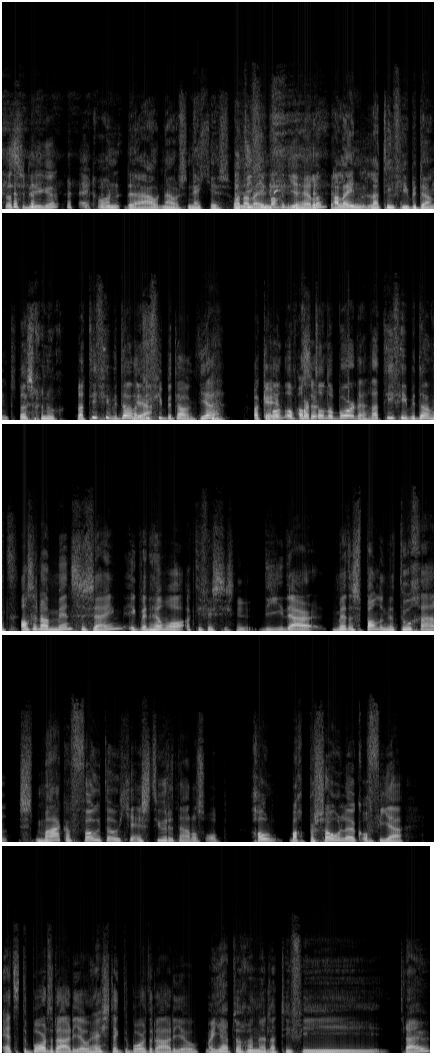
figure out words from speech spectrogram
Dat soort dingen. Hey, gewoon, de, houd nou eens netjes. Gewoon Latifi, alleen, mag ik je helm? alleen Latifi bedankt. Dat is genoeg. Latifi bedankt. Latifi, bedankt. Ja, Oké, gewoon op als er- kartonnen borden. Latifi bedankt. Als er nou mensen zijn, ik ben helemaal activistisch nu, die daar met een spanning naartoe gaan, maak een fotootje en stuur het naar ons op. Gewoon mag persoonlijk of via de bordradio, hashtag de bordradio. Maar jij hebt toch een eh, Latifi trui?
